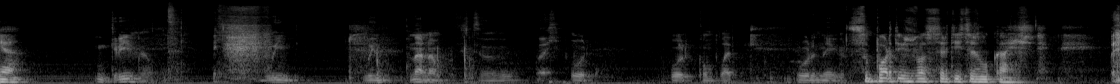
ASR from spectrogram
Yeah. Incrível. Lindo. Lindo. Não, não. Isto, ai, ouro. Ouro completo. Ouro negro. Suportem os vossos artistas locais.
